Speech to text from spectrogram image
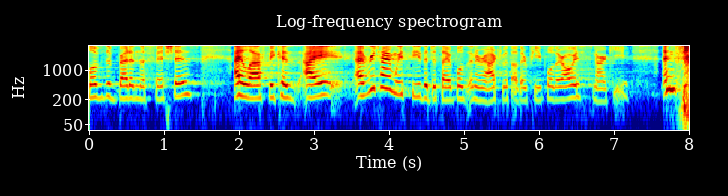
loaves of bread and the fishes, I laugh because I every time we see the disciples interact with other people, they're always snarky. And so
